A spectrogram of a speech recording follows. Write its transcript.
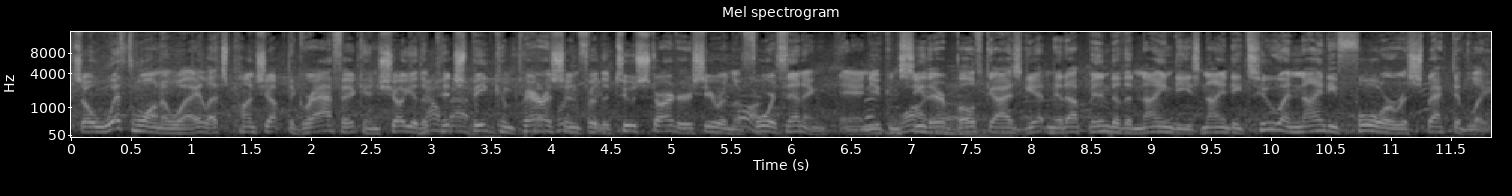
So with one away, let's punch up the graphic and show you the pitch speed comparison for the two starters here in the fourth inning. And you can see there both guys getting it up into the 90s, 92 and 94 respectively.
